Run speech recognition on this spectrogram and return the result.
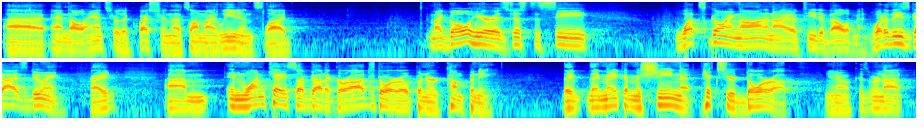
uh, and I'll answer the question that's on my lead-in slide. My goal here is just to see what's going on in IoT development? What are these guys doing, right? Um, in one case, I've got a garage door opener company. They, they make a machine that picks your door up, you know, because we're not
